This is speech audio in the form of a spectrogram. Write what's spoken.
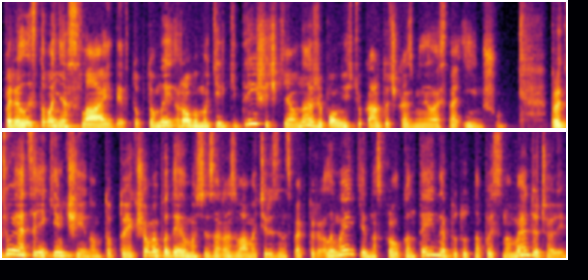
перелистування слайдів. Тобто ми робимо тільки трішечки, а у нас вже повністю карточка змінилась на іншу. Працює це яким чином? Тобто, якщо ми подивимося зараз з вами через інспектор елементів на scroll контейнер, то тут написано Mandatory.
